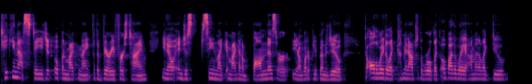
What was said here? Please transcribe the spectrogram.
taking that stage at open mic night for the very first time, you know, and just seeing like, am I to bomb this or, you know, what are people to do? To all the way to like coming out to the world, like, oh, by the way, I'm to like do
